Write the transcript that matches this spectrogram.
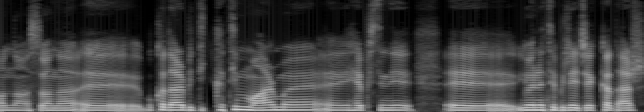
Ondan sonra bu kadar bir dikkatim var mı? E, hepsini e, yönetebilecek kadar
